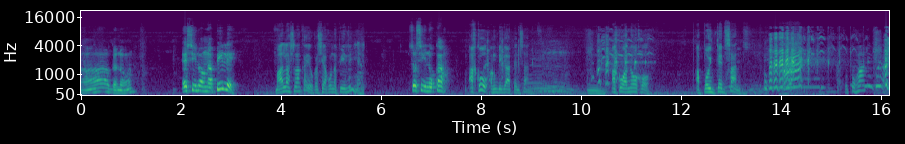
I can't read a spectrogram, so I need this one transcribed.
Ah, ganun. Eh sino ang napili? Malas lang kayo kasi ako napili niya. So sino ka? Ako ang bigaten son. Hmm. Ako ano ko? Appointed son. Tutuhanin ko yan.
